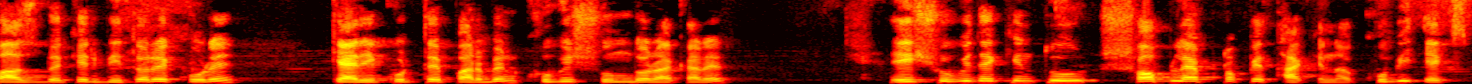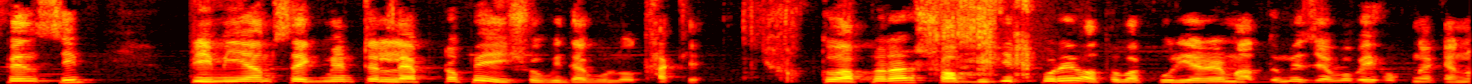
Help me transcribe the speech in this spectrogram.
পাউচ ব্যাগের ভিতরে করে ক্যারি করতে পারবেন খুবই সুন্দর আকারের। এই সুবিধা কিন্তু সব ল্যাপটপে থাকে না, খুবই এক্সপেন্সিভ প্রিমিয়াম সেগমেন্টের ল্যাপটপে এই সুবিধাগুলো থাকে। তো আপনারা সব ভিজিট করে অথবা কুরিয়ারের মাধ্যমে যেভাবেই হোক না কেন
